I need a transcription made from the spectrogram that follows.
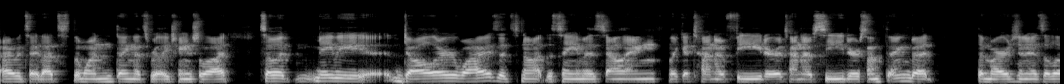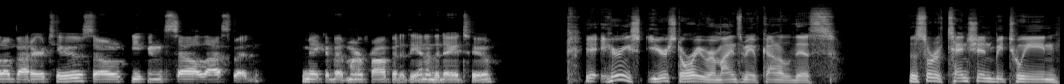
I would say that's the one thing that's really changed a lot. So it maybe dollar wise, it's not the same as selling like a ton of feed or a ton of seed or something, but the margin is a little better too. So you can sell less, but make a bit more profit at the end of the day too. Yeah, hearing your story reminds me of kind of this this sort of tension between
